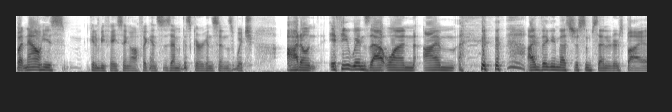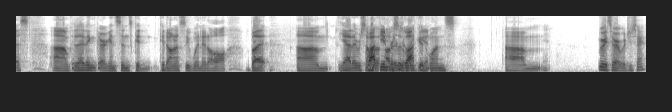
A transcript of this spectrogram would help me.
but now he's going to be facing off against Zemgus Girgensons, which I don't. If he wins that one, I'm I'm thinking that's just some Senators bias because I think Girgensons could could honestly win it all. But um, yeah, there were some Latvian other really good ones. Um, wait, sorry, what'd you say?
